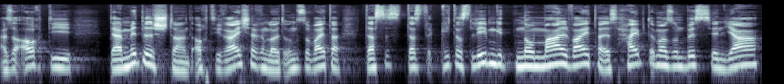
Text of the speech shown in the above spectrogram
Also auch die, der Mittelstand, auch die reicheren Leute und so weiter. Das ist, das geht, das Leben geht normal weiter. Es hypt immer so ein bisschen, ja,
